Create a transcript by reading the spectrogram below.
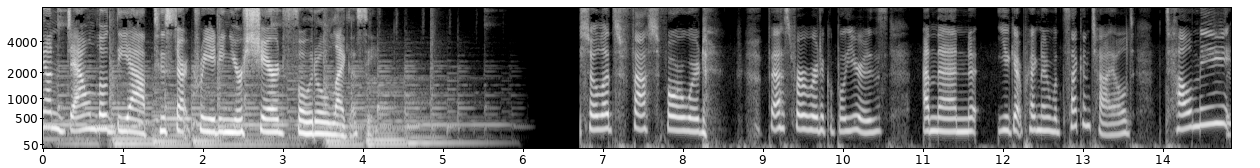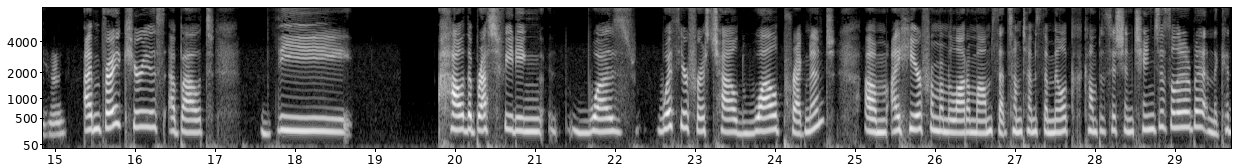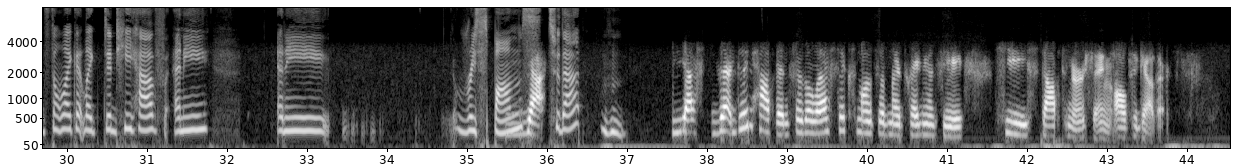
and download the app to start creating your shared photo legacy. So let's fast forward, fast forward a couple years, and then you get pregnant with second child. Tell me, mm-hmm. I'm very curious about the how the breastfeeding was with your first child while pregnant. Um, I hear from a lot of moms that sometimes the milk composition changes a little bit and the kids don't like it. Like, did he have any any response to that? Mm-hmm. Yes, that did happen. For the last six months of my pregnancy, he stopped nursing altogether.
